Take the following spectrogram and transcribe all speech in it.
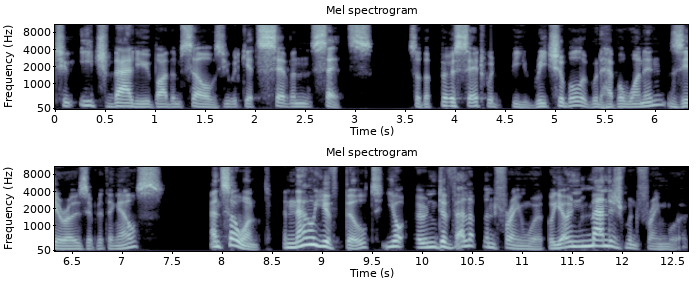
to each value by themselves. You would get seven sets. So the first set would be reachable, it would have a one in, zeros, everything else and so on. And now you've built your own development framework or your own management framework.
